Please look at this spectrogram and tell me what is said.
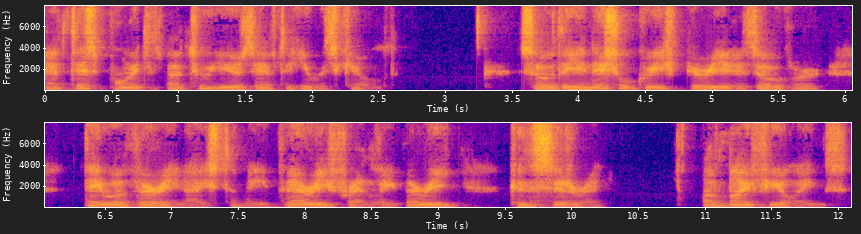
at this point, it's about two years after he was killed. So the initial grief period is over. They were very nice to me, very friendly, very considerate of my feelings.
